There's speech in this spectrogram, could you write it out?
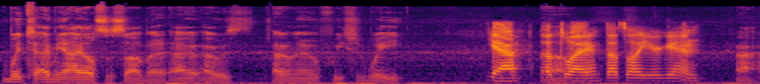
which I mean, I also saw, but I, I was, I don't know if we should wait. Yeah, that's Oh. why. That's all you're getting. Ah,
